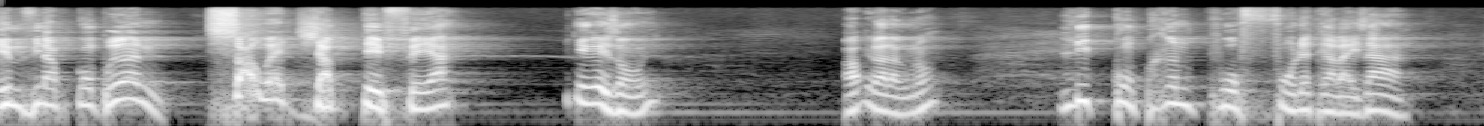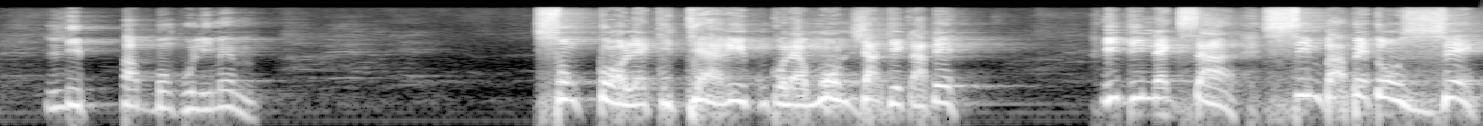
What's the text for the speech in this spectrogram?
Et me viens comprendre, ça ouais, j'ai fait, il a raison. Ah, il va là, non? Lui comprendre profond le travail, ça. Lui pas bon pour lui-même. Son colère qui est terrible, une colère mondiale qui est éclatée. Il dit, que ça, si ne ton zé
